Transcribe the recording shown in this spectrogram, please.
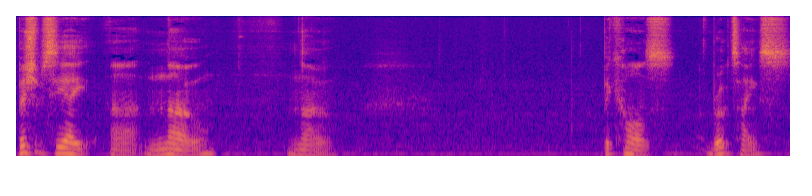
Bishop c8, uh, no. No. Because rook takes,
